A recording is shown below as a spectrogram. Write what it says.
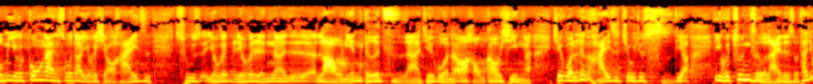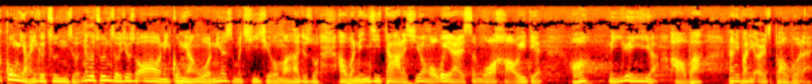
我们有个公案说到，有个小孩子出，有个有个人呢，老年得子啊，结果呢，哦，好高兴啊，结果那个孩子就就死掉。有个尊者来的时候，他就供养一个尊者，那个尊者就说：“哦，你供养我，你有什么祈求吗？”他就说：“啊，我年纪大了，希望我未来生活好一点。”哦，你愿意啊？好吧，那你把你儿子抱过来。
